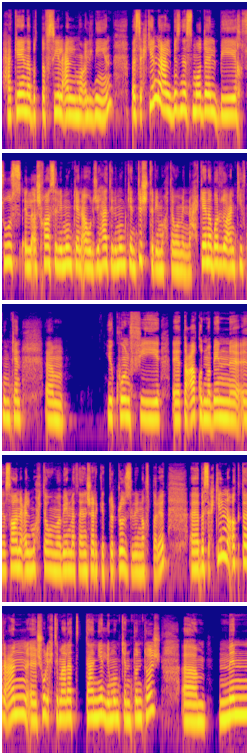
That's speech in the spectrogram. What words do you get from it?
حكينا بالتفصيل عن المعلنين بس احكي لنا عن البزنس موديل بخصوص الأشخاص اللي ممكن أو الجهات اللي ممكن تشتري محتوى منا حكينا برضو عن كيف ممكن يكون في آه، تعاقد ما بين آه، صانع المحتوى وما بين مثلا شركة الرز لنفترض. آه، بس احكي لنا أكثر عن شو الاحتمالات الثانية اللي ممكن تنتج من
